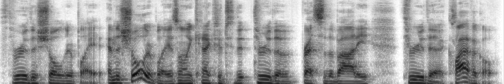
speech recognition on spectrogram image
through the shoulder blade. And the shoulder blade is only connected to the, through the rest of the body through the clavicle.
